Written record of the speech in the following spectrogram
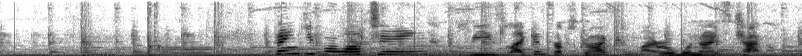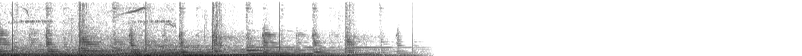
Thank you for watching! Please like and subscribe to my RoboKnights channel.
